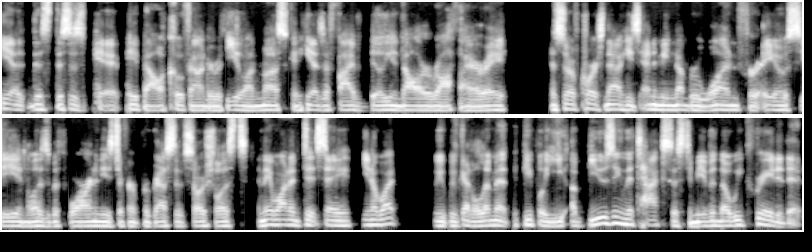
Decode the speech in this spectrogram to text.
Yeah, this this is Pay, PayPal co-founder with Elon Musk, and he has a five billion dollar Roth IRA. And so, of course, now he's enemy number one for AOC and Elizabeth Warren and these different progressive socialists. And they wanted to say, you know what? We, have got to limit the people abusing the tax system, even though we created it.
